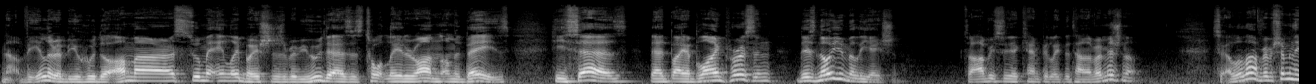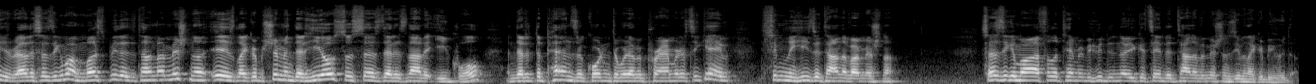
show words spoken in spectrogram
Now, Ve'ila Rabbi Yehuda Amar Suma Ein Rabbi Yehuda, as is taught later on, Amid Beis, he says that by a blind person, there's no humiliation. So obviously it can't be like the time of our Mishnah. So Allah, Rabbi Shimon he rather says the Gemara must be that the time of our Mishnah is like Rabbi Shimon that he also says that it's not an equal and that it depends according to whatever parameters he gave. Similarly, he's the town of our Mishnah. Says the Gemara, Philatem Rabbi Yehuda, no, you could say the town of a Mishnah is even like Rabbi Yehuda.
